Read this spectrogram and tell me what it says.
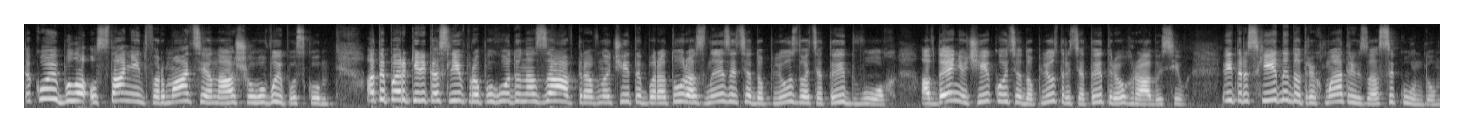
Такою була остання інформація нашого випуску. А тепер кілька слів про погоду на завтра. Вночі температура знизиться до плюс 22, а вдень очікується до плюс 33 градусів. Вітер східний до 3 метрів за секунду.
